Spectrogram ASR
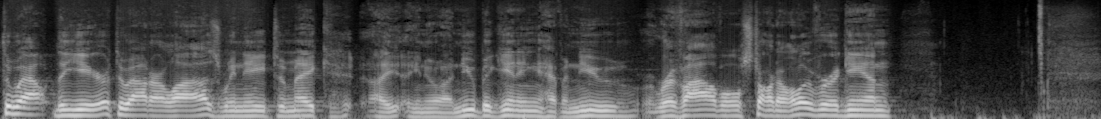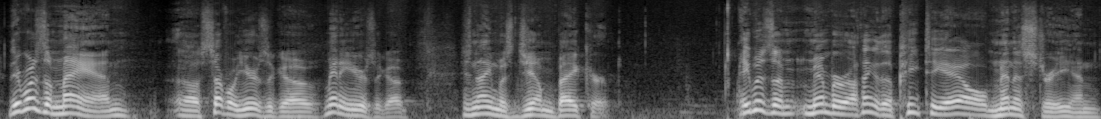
Throughout the year, throughout our lives, we need to make a, you know, a new beginning, have a new revival, start all over again. There was a man uh, several years ago, many years ago, his name was Jim Bakker. He was a member, I think, of the PTL ministry, and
